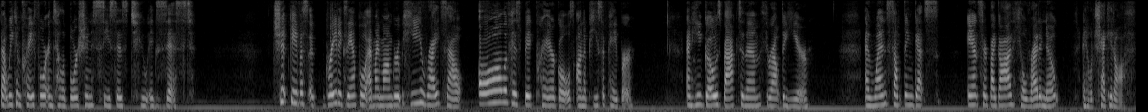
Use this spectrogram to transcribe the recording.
that we can pray for until abortion ceases to exist. Chip gave us a great example at my mom group. He writes out all of his big prayer goals on a piece of paper and he goes back to them throughout the year. And when something gets answered by God, he'll write a note and he'll check it off.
